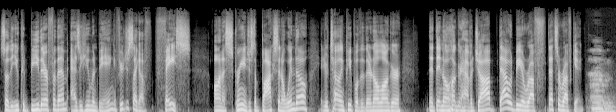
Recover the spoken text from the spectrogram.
so that you could be there for them as a human being. If you're just like a face on a screen, just a box in a window, and you're telling people that they're no longer that they no longer have a job, that would be a rough. That's a rough gig. Um,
